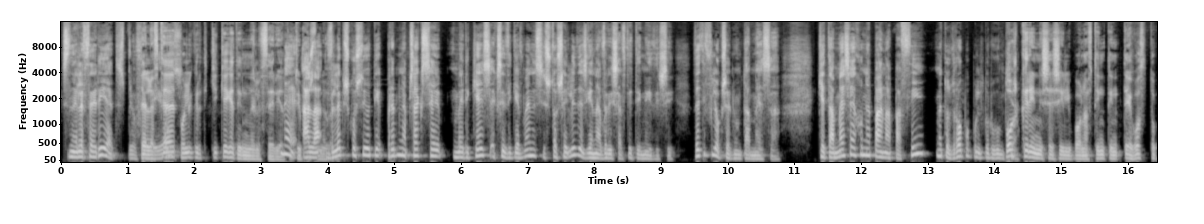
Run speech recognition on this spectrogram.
στην ελευθερία της πληροφορίας. Τελευταία πολύ κριτική και για την ελευθερία ναι, του τύπου αλλά στην βλέπεις Κωστή ότι πρέπει να ψάξεις σε μερικές εξειδικευμένες ιστοσελίδες για να βρεις αυτή την είδηση. Δεν τη φιλοξενούν τα μέσα. Και τα μέσα έχουν επαναπαυθεί με τον τρόπο που λειτουργούν Πώς πια. κρίνεις εσύ λοιπόν αυτήν την. Εγώ το,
